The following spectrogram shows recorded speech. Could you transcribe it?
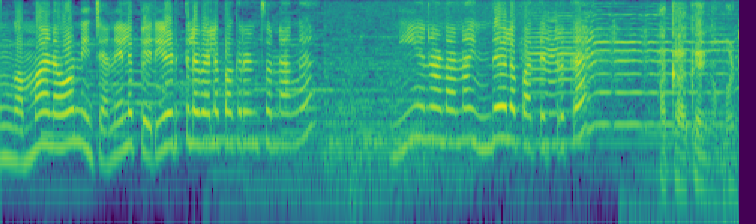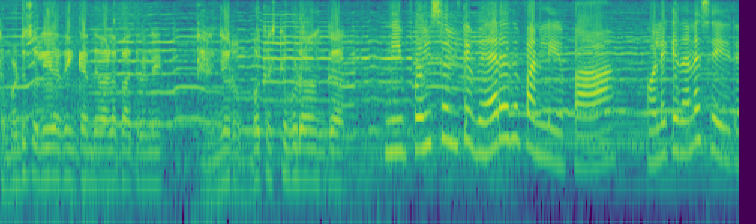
உங்க அம்மா என்னவோ நீ சென்னையில பெரிய இடத்துல வேலை பார்க்குறேன்னு சொன்னாங்க. நீ என்னடானா இந்த வேலை பார்த்துட்டு இருக்க? அக்கா அக்கா எங்க அம்மாட்ட மட்டும் சொல்லிடாதீங்க அந்த வேலை பார்க்குறேன்னு. தெரிஞ்சா ரொம்ப கஷ்டப்படுவாங்கக்கா நீ போய் சொல்லிட்டு வேற எதுவும் பண்ணலையேப்பா? உழைக்க தானே செய்யற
